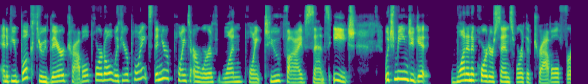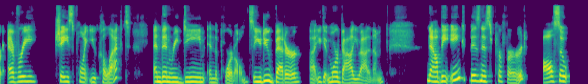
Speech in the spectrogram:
And if you book through their travel portal with your points, then your points are worth 1.25 cents each, which means you get one and a quarter cents worth of travel for every chase point you collect and then redeem in the portal. So you do better, uh, you get more value out of them. Now, the Ink Business Preferred also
